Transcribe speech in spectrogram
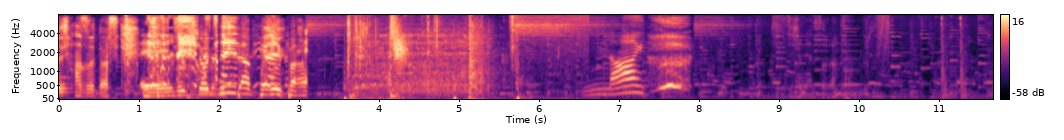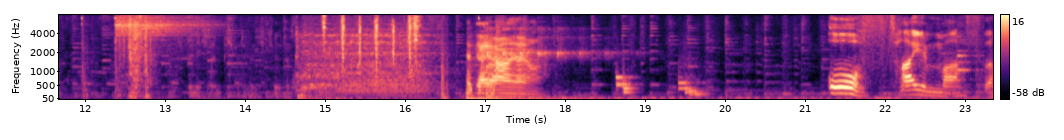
ich hasse das. Ey, nicht schon wieder Paper. Nein! Lassen. Ja, ja, ja, ja. Oh, Time Master.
